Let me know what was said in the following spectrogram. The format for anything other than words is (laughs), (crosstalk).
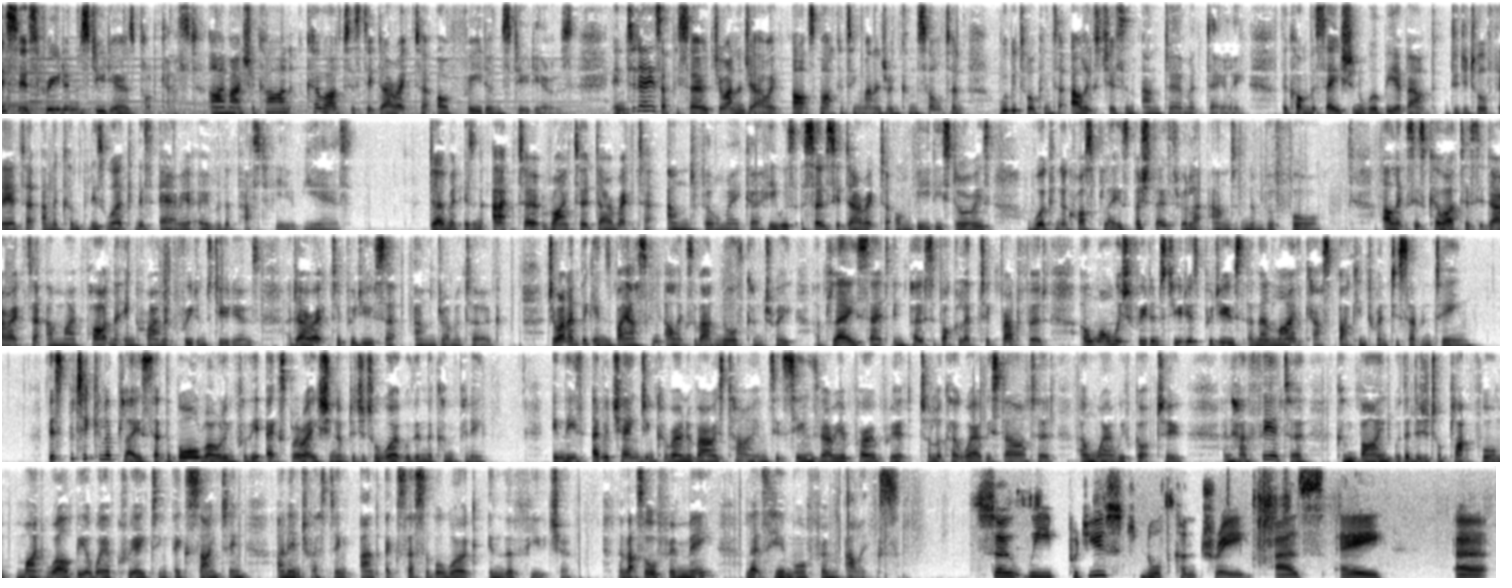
This is Freedom Studios podcast. I'm Aisha Khan, co artistic director of Freedom Studios. In today's episode, Joanna Jowett, arts marketing manager and consultant, will be talking to Alex Chisholm and Dermot Daly. The conversation will be about digital theatre and the company's work in this area over the past few years. Dermot is an actor, writer, director, and filmmaker. He was associate director on BD Stories, working across plays Push Though Thriller and Number Four. Alex is co artistic director and my partner in crime at Freedom Studios, a director, producer, and dramaturg. Joanna begins by asking Alex about North Country, a play set in post apocalyptic Bradford, and one which Freedom Studios produced and then live cast back in 2017. This particular play set the ball rolling for the exploration of digital work within the company. In these ever changing coronavirus times, it seems very appropriate to look at where we started and where we've got to, and how theatre, combined with a digital platform, might well be a way of creating exciting and interesting and accessible work in the future. And that's all from me. Let's hear more from Alex. So, we produced North Country as a uh,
